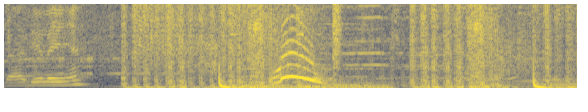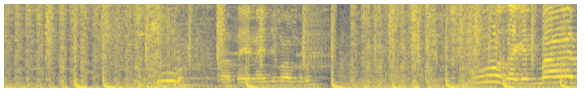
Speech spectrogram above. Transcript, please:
Ada delaynya. Woo! Uh, ratain aja pak bro. Uh, sakit banget.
